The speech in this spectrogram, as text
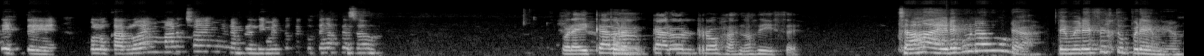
este, colocarlo en marcha en el emprendimiento que tú tengas pensado. Por ahí Carol, Carol Rojas nos dice, Chama, eres una dura, te mereces tu premio.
